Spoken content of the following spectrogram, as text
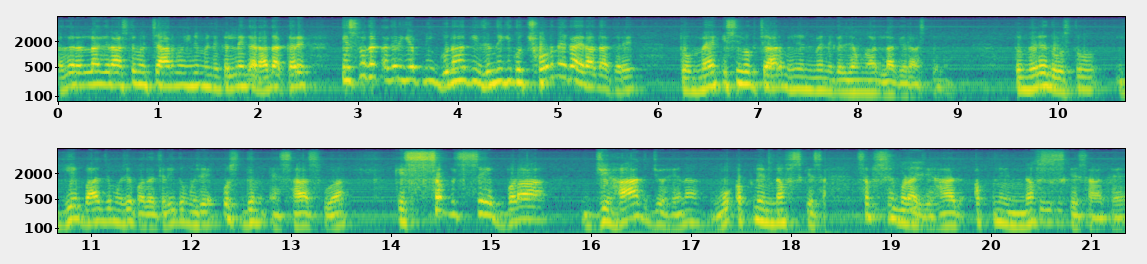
اگر اللہ کے راستے میں چار مہینے میں نکلنے کا ارادہ کرے، اس وقت اگر یہ اپنی گناہ کی زندگی کو چھوڑنے کا ارادہ کرے، تو میں اسی وقت چار مہینے میں نکل جاؤں گا اللہ کے راستے میں۔ تو میرے دوستو یہ بات جو مجھے پتا چلی تو مجھے اس دن احساس ہوا کہ سب سے بڑا جہاد جو ہے نا وہ اپنے نفس کے ساتھ سب سے بڑا جہاد اپنے نفس کے ساتھ ہے۔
